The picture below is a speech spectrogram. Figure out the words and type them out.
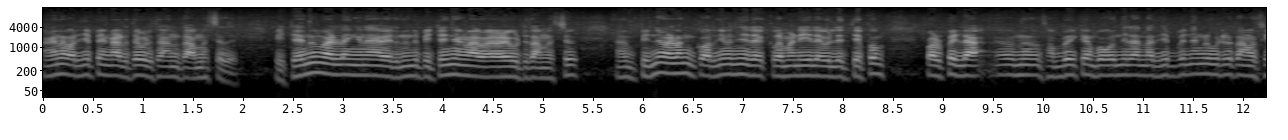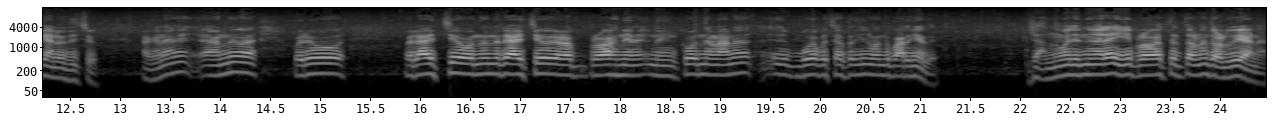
അങ്ങനെ പറഞ്ഞപ്പോൾ ഞങ്ങൾ അടുത്ത വീട്ടിലാണ് താമസിച്ചത്. പിറ്റേന്നും വെള്ളം ഇങ്ങനെ വരുന്നുണ്ട്. പിറ്റേന്ന് ഞങ്ങൾ വേറെ വീട്ടിൽ താമസിച്ചു. പിന്നെ വെള്ളം കുറഞ്ഞു കുറഞ്ഞ ക്രമണീയ ലെവലിലെത്തിയപ്പം കുഴപ്പമില്ല. ഒന്നും സംഭവിക്കാൻ പോകുന്നില്ല എന്നറിഞ്ഞപ്പോൾ ഞങ്ങൾ വീട്ടിൽ താമസിക്കാൻ അനുവദിച്ചു. അങ്ങനെ അന്ന് ഒരു ഒരാഴ്ചയോ ഒന്നൊന്നര ആഴ്ചയോ ഇള- പ്രവാഹം നിൽക്കുമെന്നുള്ളതാണ് നിൽക്കുമെന്നാണ് ഭൂകമ്പശാസ്ത്രജ്ഞർ വന്ന് പറഞ്ഞത്. പക്ഷെ അന്ന് മുതൽ ഇന്ന് വരെ ഈ പ്രവാഹത്തിൽ തന്നെ തുടരുകയാണ്.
